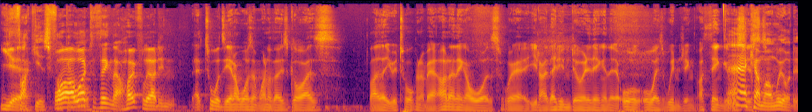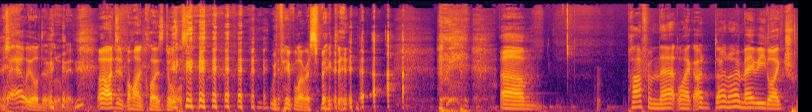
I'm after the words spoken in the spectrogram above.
yeah. fuck. Fuck well, I like to think that hopefully I didn't. At, towards the end, I wasn't one of those guys. Like that you were talking about, I don't think I was. Where you know they didn't do anything and they're all always whinging. I think it was Ah, just- come on, we all did it. Well, we all did a little bit. Well, I did it behind closed doors with people I respected. um, apart from that, like I don't know, maybe like tr-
